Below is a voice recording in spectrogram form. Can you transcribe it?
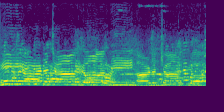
We are the champion! We are the champion!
